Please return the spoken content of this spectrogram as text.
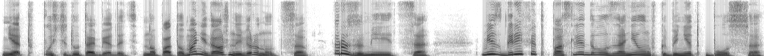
«Нет, пусть идут обедать, но потом они должны вернуться». «Разумеется». Мисс Гриффит последовала за Нилом в кабинет босса,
